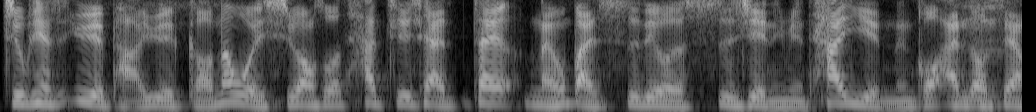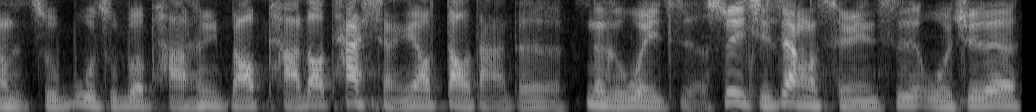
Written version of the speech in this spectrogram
纪录片是越爬越高。那我也希望说，他接下来在乃木坂四六的世界里面，他也能够按照这样子逐步逐步的爬上去，然后爬到他想要到达的那个位置。所以其实这样的成员是，我觉得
